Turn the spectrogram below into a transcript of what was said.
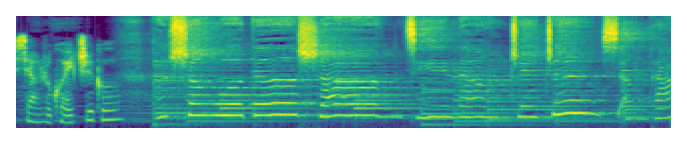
向日葵之歌》。合上我的伤，剂量直直像太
